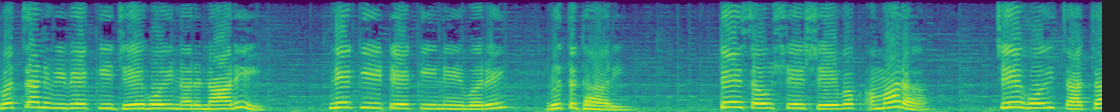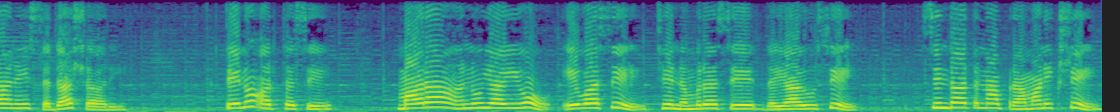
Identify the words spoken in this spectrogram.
વચન વિવેકી જે હોય નર નારી, નેકી ટેકીને વરે વૃતધારી. તે સૌશે સેવક અમારા જે હોય ચાચાને સદા સારી તેનો અર્થ છે, મારા અનુયાયીઓ એવા છે જે નમ્ર છે, દયાળુ છે સિદ્ધાંતના પ્રામાણિક છે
